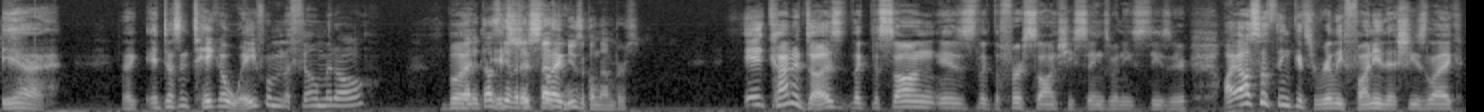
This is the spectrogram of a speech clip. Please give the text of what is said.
yeah like it doesn't take away from the film at all but, But it does it's give it its just best like, musical numbers. It kind of does. Like the song is like the first song she sings when he sees her. I also think it's really funny that she's like,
